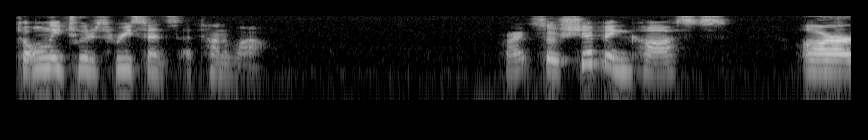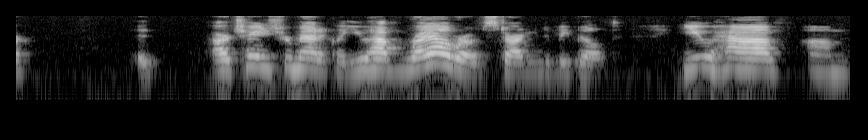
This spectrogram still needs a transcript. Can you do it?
to only 2 to 3 cents a ton a mile. Right? So shipping costs are are changed dramatically. You have railroads starting to be built. You have um,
